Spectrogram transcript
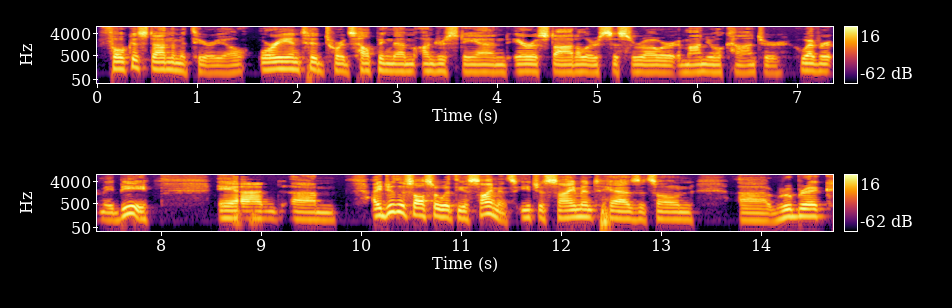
focused on the material, oriented towards helping them understand Aristotle or Cicero or Immanuel Kant or whoever it may be and um, I do this also with the assignments. Each assignment has its own uh, rubric,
